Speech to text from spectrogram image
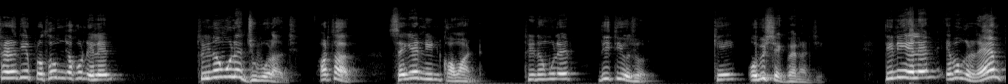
ছেড়ে দিয়ে প্রথম যখন এলেন, তৃণমূলের যুবরাজ, অর্থাৎ সেকেন্ড ইন কমান্ড তৃণমূলের দ্বিতীয় জন, কে? অভিষেক ব্যানার্জি। তিনি এলেন এবং র্যাম্প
